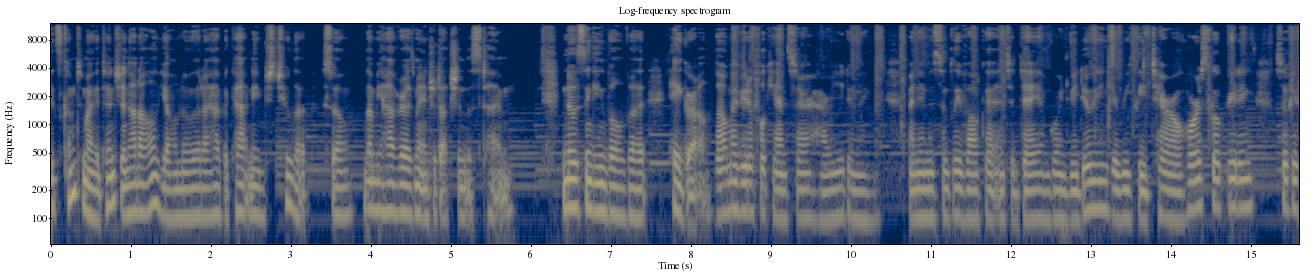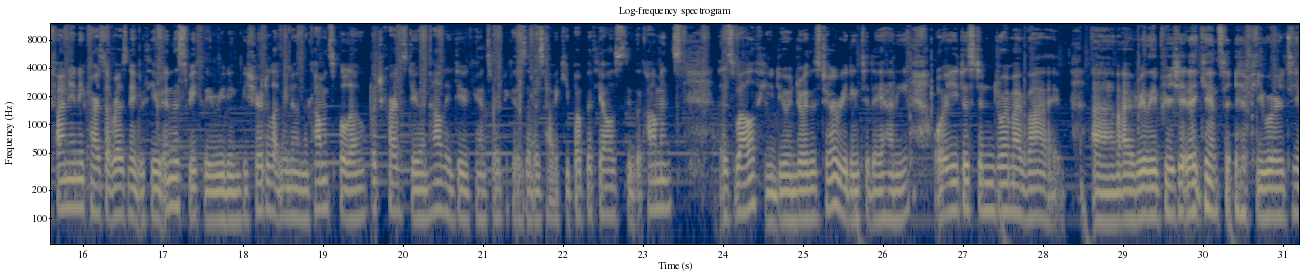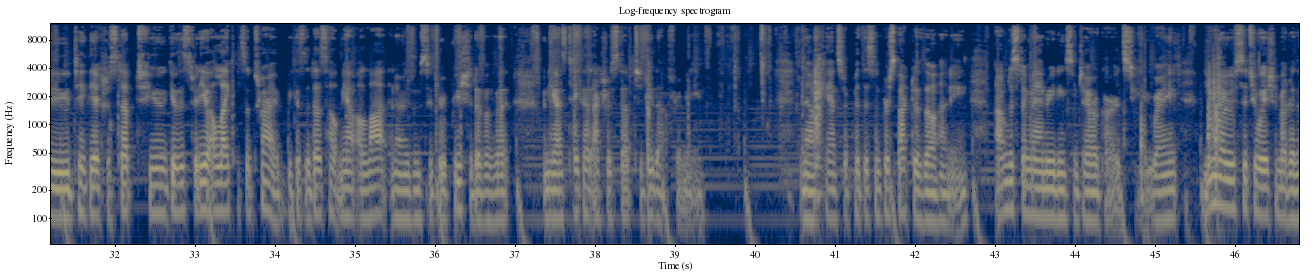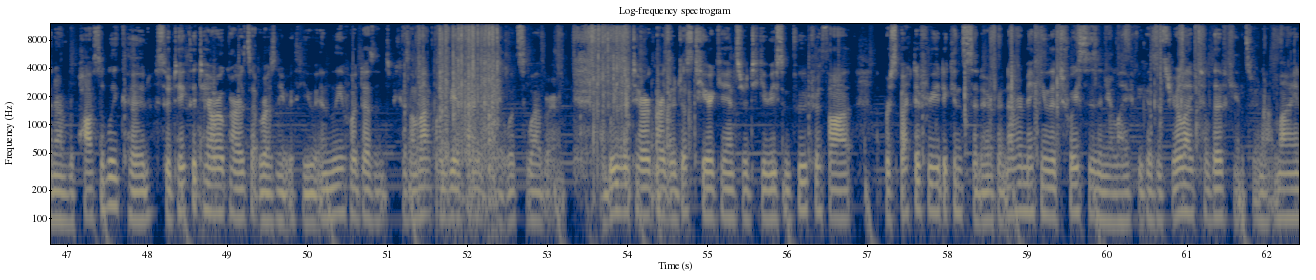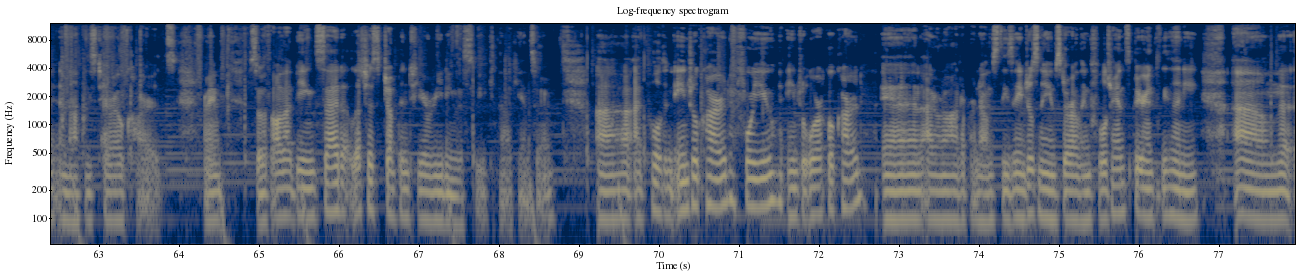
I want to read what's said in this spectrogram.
It's come to my attention not all of y'all know that I have a cat named Tulip, so let me have her as my introduction this time. No singing vulva, hey girl. Hello my beautiful Cancer, how are you doing? My name is Simply Velka and today I'm going to be doing your weekly tarot horoscope reading, so if you find any cards that resonate with you in this weekly reading, be sure to let me know in the comments below which cards do and how they do Cancer, because that is how I keep up with y'all through the comments. As well, if you do enjoy this tarot reading today, honey, or you just enjoy my vibe, um, I would really appreciate it, Cancer, if you were to take the extra step to give this video a like and subscribe, because it does help me out a lot and I am super super appreciative of it when you guys take that extra step to do that for me. Now, Cancer, put this in perspective though, honey. I'm just a man reading some tarot cards to you, right? You know your situation better than I ever possibly could, so take the tarot cards that resonate with you and leave what doesn't, because I'm not going to be offended by it whatsoever. I believe the tarot cards are just here, Cancer, to give you some food for thought, a perspective for you to consider, but never making the choices in your life because it's your life to live, Cancer, not mine and not these tarot cards, right? So with all that being said, let's just jump into your reading this week now, Cancer. Uh, I pulled an angel card for you, angel oracle card, and I don't know how to pronounce these angels' names, darling, full transparency, honey. Um,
